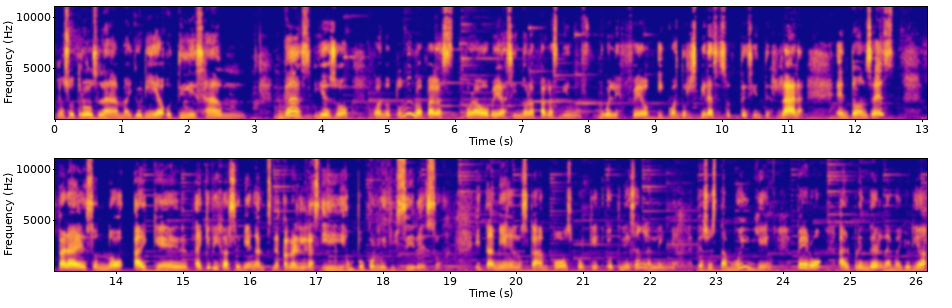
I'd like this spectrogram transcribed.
nosotros la mayoría utilizan gas y eso cuando tú no lo apagas por A o B así no lo apagas bien huele feo y cuando respiras eso te sientes rara. Entonces para eso no hay que, hay que fijarse bien antes de apagar el gas y un poco reducir eso. Y también en los campos porque utilizan la leña. Eso está muy bien, pero al prender la mayoría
